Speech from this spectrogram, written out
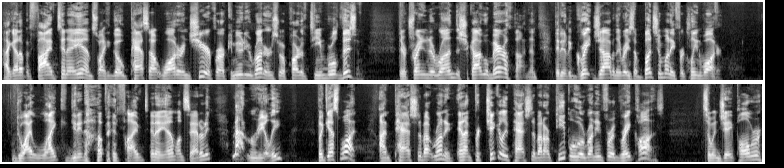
I got up at 5 10 a.m. so I could go pass out water and cheer for our community runners who are part of Team World Vision. They're training to run the Chicago Marathon, and they did a great job and they raised a bunch of money for clean water. Do I like getting up at 5 10 a.m. on Saturday? Not really. But guess what? I'm passionate about running, and I'm particularly passionate about our people who are running for a great cause. So when Jay Palmer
